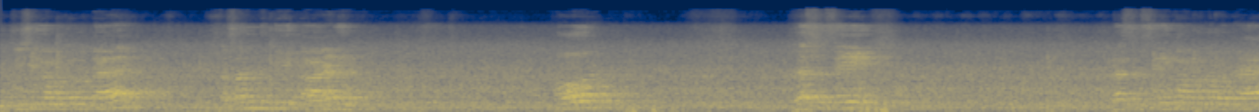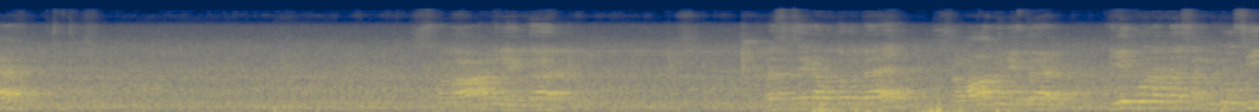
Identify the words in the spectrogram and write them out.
रुचि से का मतलब होता है पसंद के कारण और रस से रस से का मतलब होता है स्वाद लेकर रस से का मतलब होता है स्वाद लेकर एक और अपना संतोषी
